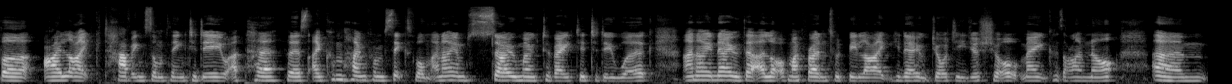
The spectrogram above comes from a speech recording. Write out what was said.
but I liked having something to do, a purpose. I come home from sixth form and I am so motivated to do work. And I know that a lot of my friends would be like, you know, Georgie, just shut up, mate, because I'm not. Um,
